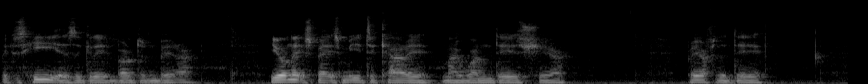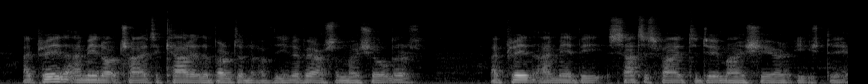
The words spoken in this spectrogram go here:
because He is the great burden bearer. He only expects me to carry my one day's share. Prayer for the day. I pray that I may not try to carry the burden of the universe on my shoulders. I pray that I may be satisfied to do my share each day.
